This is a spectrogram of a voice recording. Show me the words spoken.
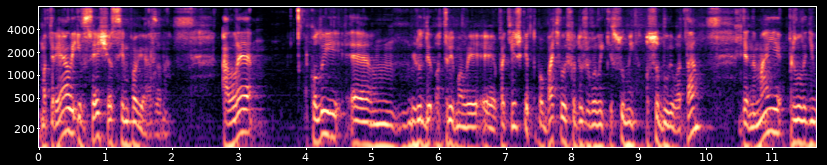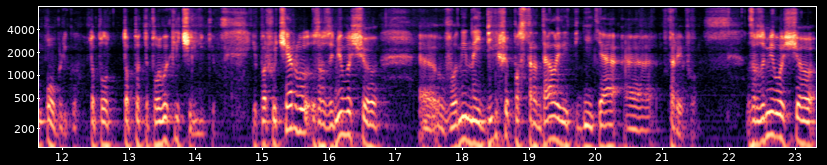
матеріали і все, що з цим пов'язано. Але коли е, люди отримали е, платіжки, то побачили, що дуже великі суми, особливо там, де немає приладів обліку, тобто, тобто теплових лічильників. І в першу чергу зрозуміло, що е, вони найбільше пострадали від підняття е, тарифу. Зрозуміло, що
